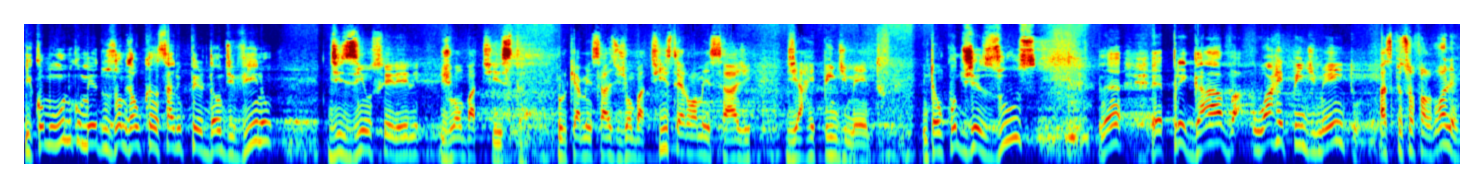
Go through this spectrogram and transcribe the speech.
e como o único meio dos homens alcançarem o perdão divino, diziam ser ele João Batista, porque a mensagem de João Batista era uma mensagem de arrependimento. Então, quando Jesus né, é, pregava o arrependimento, as pessoas falavam: olha,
